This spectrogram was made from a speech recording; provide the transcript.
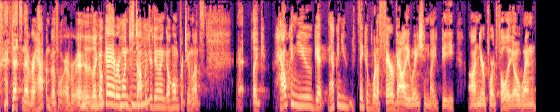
That's never happened before. Ever, mm-hmm. It was like, mm-hmm. okay, everyone, just mm-hmm. stop what mm-hmm. you're doing, go home for two months. Uh, like how can you get how can you think of what a fair valuation might be on your portfolio when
